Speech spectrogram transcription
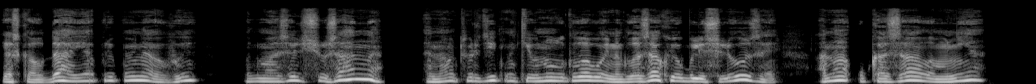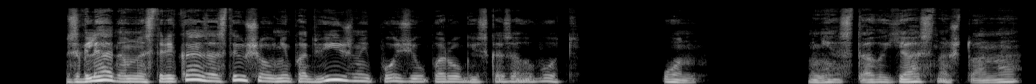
Я сказал, да, я припоминаю, вы, мадемуазель Сюзанна? Она утвердительно кивнула головой, на глазах ее были слезы. Она указала мне взглядом на старика, застывшего в неподвижной позе у порога, и сказала, вот он. Мне стало ясно, что она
